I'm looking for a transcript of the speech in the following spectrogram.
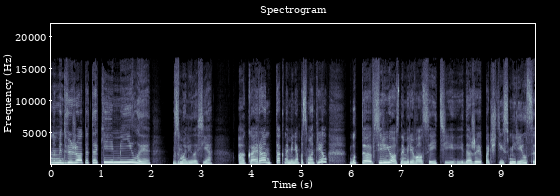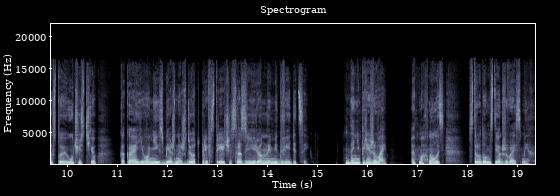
«Но медвежата такие милые», — взмолилась я. А Кайран так на меня посмотрел, будто всерьез намеревался идти и даже почти смирился с той участью, какая его неизбежно ждет при встрече с разъяренной медведицей. «Да не переживай», — отмахнулась, с трудом сдерживая смех.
